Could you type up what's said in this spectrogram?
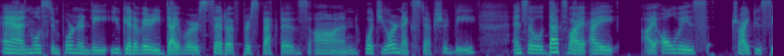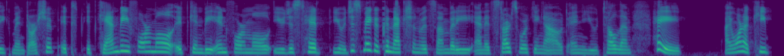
And most importantly, you get a very diverse set of perspectives on what your next step should be. And so that's why I I always try to seek mentorship. It it can be formal, it can be informal. You just hit you just make a connection with somebody and it starts working out and you tell them, "Hey, I want to keep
